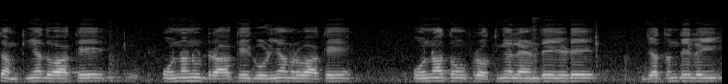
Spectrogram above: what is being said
ਧਮਕੀਆਂ ਦਵਾ ਕੇ ਉਹਨਾਂ ਨੂੰ ਡਰਾ ਕੇ, ਗੋਲੀਆਂ ਮਰਵਾ ਕੇ ਉਹਨਾਂ ਤੋਂ ਫਰੋਤੀਆਂ ਲੈਣ ਦੇ ਜਿਹੜੇ ਯਤਨ ਦੇ ਲਈ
